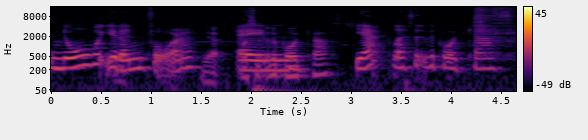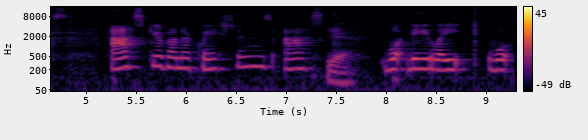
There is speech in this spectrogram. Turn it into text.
know what you're in for. Yeah, listen to Um, the podcasts. Yep, listen to the podcasts. Ask your runner questions. Ask Yeah, what they like, what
